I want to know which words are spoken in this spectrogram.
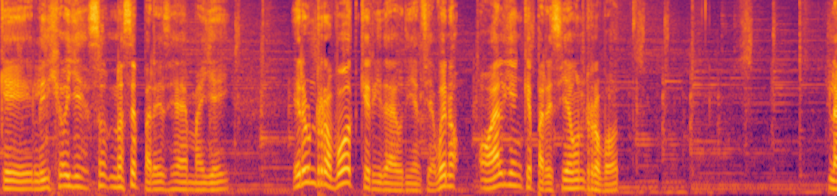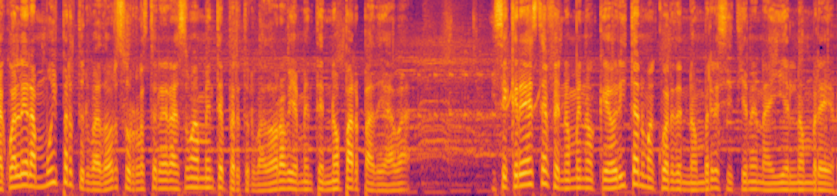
que le dije, oye, eso no se parece a MIA. Era un robot, querida audiencia. Bueno, o alguien que parecía un robot. La cual era muy perturbador, su rostro era sumamente perturbador, obviamente no parpadeaba. Y se crea este fenómeno que ahorita no me acuerdo el nombre, si tienen ahí el nombre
